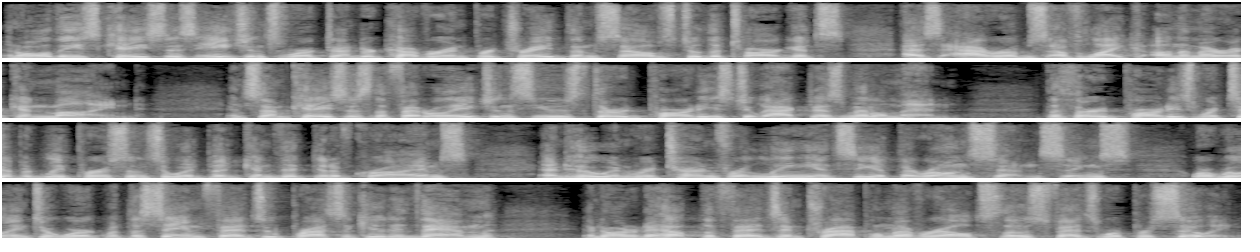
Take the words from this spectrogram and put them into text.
In all these cases, agents worked undercover and portrayed themselves to the targets as Arabs of like un-American mind. In some cases, the federal agents used third parties to act as middlemen. The third parties were typically persons who had been convicted of crimes and who, in return for leniency at their own sentencings, were willing to work with the same feds who prosecuted them in order to help the feds entrap whomever else those feds were pursuing.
